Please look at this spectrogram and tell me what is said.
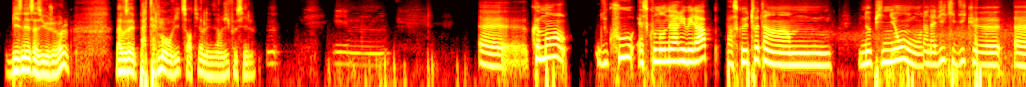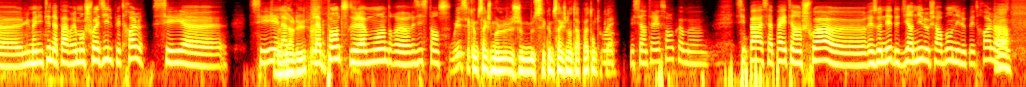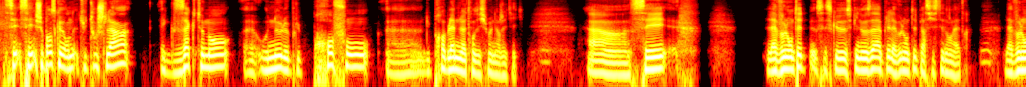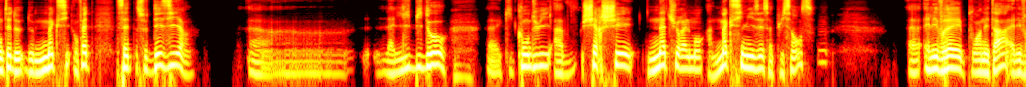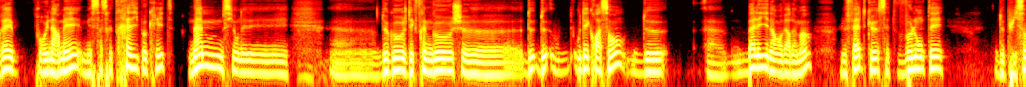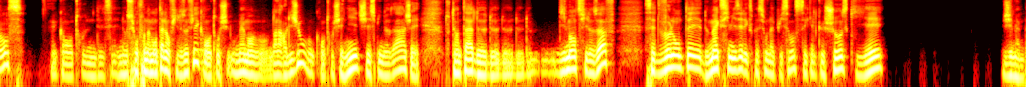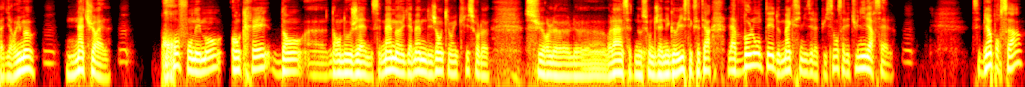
business as usual, bah vous n'avez pas tellement envie de sortir de l'énergie fossile. Euh, comment, du coup, est-ce qu'on en est arrivé là? Parce que toi, tu as une opinion ou un avis qui dit que euh, l'humanité n'a pas vraiment choisi le pétrole. C'est euh, c'est la, la, pente de la moindre résistance. Oui, c'est comme ça que je me, je c'est comme ça que je l'interprète en tout cas. Mais c'est intéressant comme c'est pas, ça n'a pas été un choix raisonné de dire ni le charbon ni le pétrole. Ah, c'est, je pense que tu touches là exactement au nœud le plus profond euh, du problème de la transition énergétique. Euh, c'est la volonté, c'est ce que Spinoza appelait la volonté de persister dans l'être. La volonté de, de maxi. En fait, ce désir, euh, la libido euh, qui conduit à chercher naturellement à maximiser sa puissance, euh, elle est vraie pour un État, elle est vraie pour une armée, mais ça serait très hypocrite, même si on est de gauche, d'extrême gauche, euh, de, de, ou décroissant, de euh, balayer d'un revers de main le fait que cette volonté de puissance, quand on trouve des, notions fondamentales en philosophie, quand on trouve ou même dans la religion, quand on trouve chez Nietzsche, chez Spinoza, chez tout un tas de, d'immenses philosophes, cette volonté de maximiser l'expression de la puissance, c'est quelque chose qui est, j'ai même pas dire humain, mm. naturel. Profondément ancré dans euh, dans nos gènes. C'est même il y a même des gens qui ont écrit sur le sur le, le voilà cette notion de gène égoïste, etc. La volonté de maximiser la puissance, elle est universelle. Mm. C'est bien pour ça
